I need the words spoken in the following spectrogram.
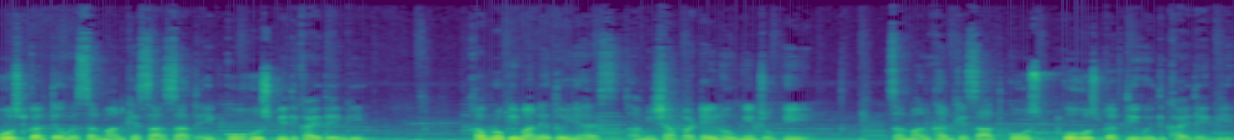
होस्ट करते हुए सलमान के साथ साथ एक को होस्ट भी दिखाई देंगी। खबरों की माने तो यह अमीशा पटेल होंगी, जो कि सलमान खान के साथ को होस्ट करती हुई दिखाई देंगी।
